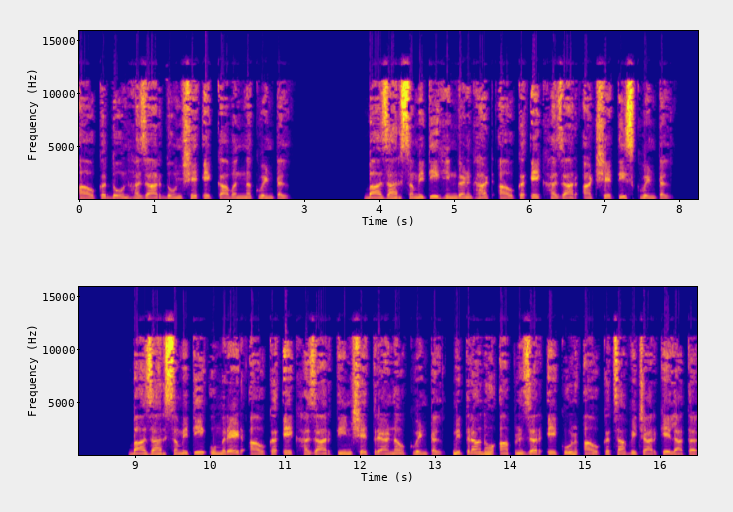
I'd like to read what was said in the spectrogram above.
आवक दोन हजार दोनशे एक्कावन्न क्विंटल. बाजार समिती हिंगणघाट आवक एक हजार आठशे तीस क्विंटल. बाजार समिती उमरेड आवक एक हजार तीनशे त्र्याण्णव क्विंटल. मित्रांनो आपण जर एकूण आवकचा विचार केला तर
